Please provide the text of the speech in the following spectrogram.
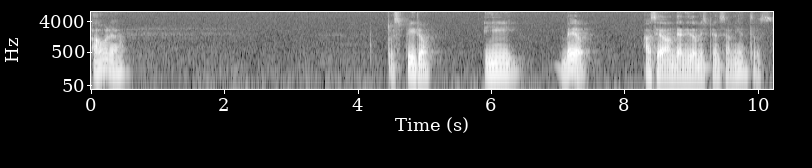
Ahora respiro y veo hacia dónde han ido mis pensamientos,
